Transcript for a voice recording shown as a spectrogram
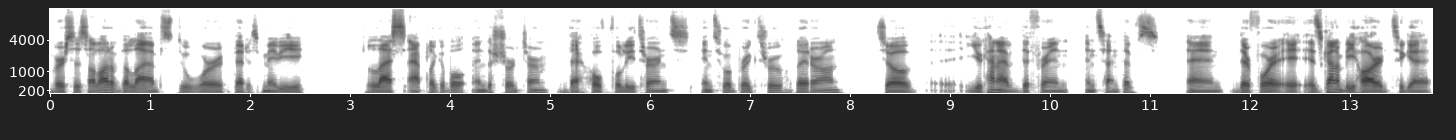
versus a lot of the labs do work that is maybe less applicable in the short term that hopefully turns into a breakthrough later on. So uh, you kind of have different incentives, and therefore it, it's gonna be hard to get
